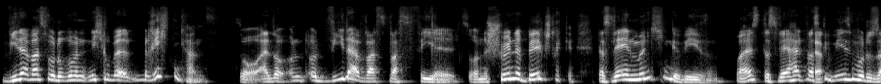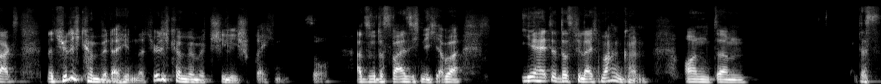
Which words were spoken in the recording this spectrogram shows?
wieder was, wo du nicht drüber berichten kannst. So, also, und, und wieder was, was fehlt. So eine schöne Bildstrecke. Das wäre in München gewesen, weißt? Das wäre halt was ja. gewesen, wo du sagst, natürlich können wir dahin, natürlich können wir mit Chili sprechen. So. Also, das weiß ich nicht, aber ihr hättet das vielleicht machen können. Und ähm, das,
